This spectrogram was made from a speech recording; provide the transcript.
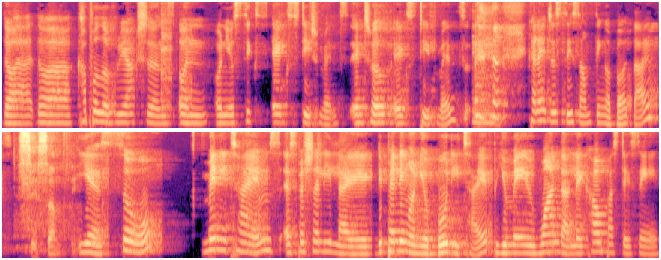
there are, there are a couple of reactions on, on your six egg statement and 12 egg statement. can I just say something about that? Say something. Yes. So many times, especially like depending on your body type, you may wonder, like how Pastor is saying,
